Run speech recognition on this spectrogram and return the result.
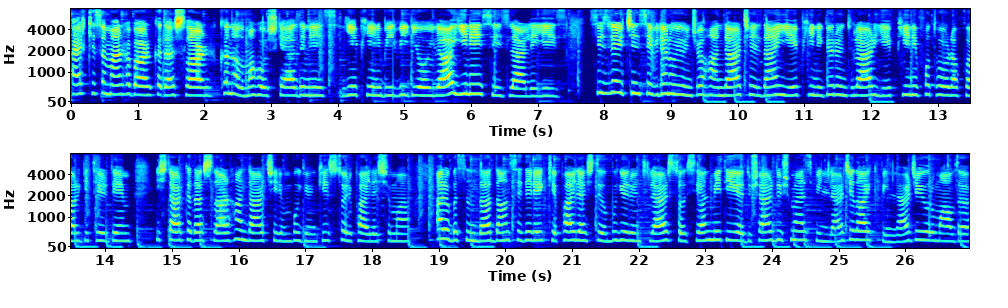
Herkese merhaba arkadaşlar. Kanalıma hoş geldiniz. Yepyeni bir videoyla yine sizlerleyiz. Sizler için sevilen oyuncu Hande Erçel'den yepyeni görüntüler, yepyeni fotoğraflar getirdim. İşte arkadaşlar Hande Erçel'in bugünkü story paylaşımı. Arabasında dans ederek paylaştığı bu görüntüler sosyal medyaya düşer düşmez binlerce like, binlerce yorum aldı.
